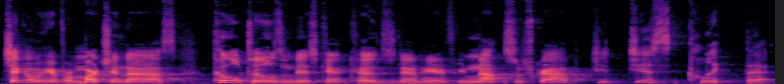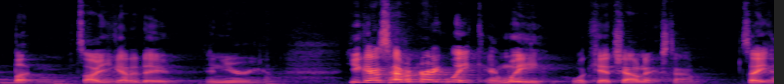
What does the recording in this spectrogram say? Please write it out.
Check over here for merchandise, cool tools, and discount codes down here. If you're not subscribed, you just click that button. That's all you got to do, and you're in. You guys have a great week, and we will catch y'all next time. See ya.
